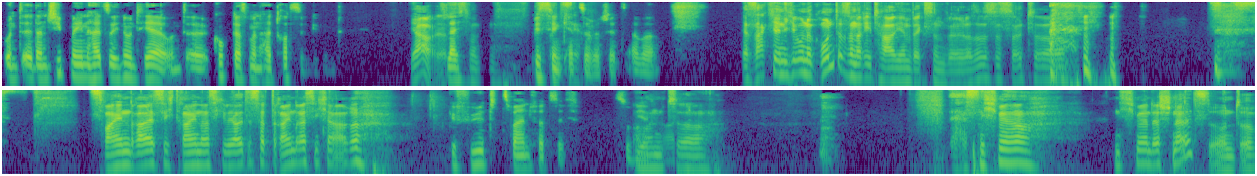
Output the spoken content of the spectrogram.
Und äh, dann schiebt man ihn halt so hin und her und äh, guckt, dass man halt trotzdem gewinnt. Ja, vielleicht ein bisschen ketzerisch jetzt, aber. Er sagt ja nicht ohne Grund, dass er nach Italien wechseln will. Also es ist halt. Äh 32, 33, wie alt ist er? 33 Jahre? Gefühlt 42. So Und äh, er ist nicht mehr nicht mehr der schnellste und äh,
